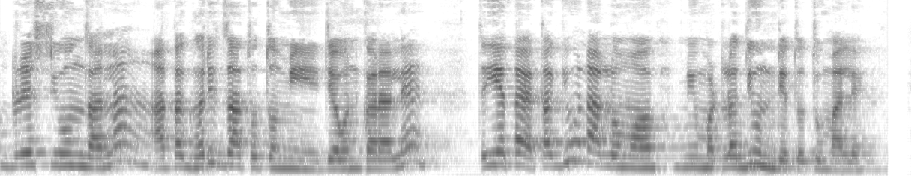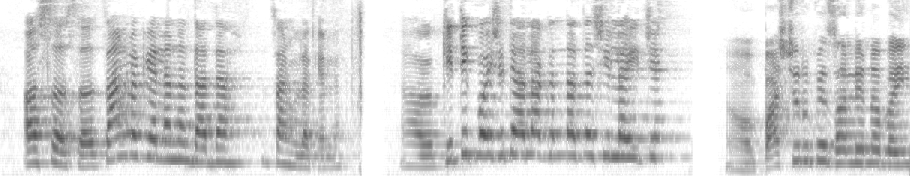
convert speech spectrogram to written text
ड्रेस शिवून झाला. आता घरीच जात होतो मी जेवण करायला. तर येता येता घेऊन आलो मग. मी म्हटलं देऊन देतो तुम्हाला. असं असं. चांगलं केलं ना दादा चांगलं केलं. अं, किती पैसे द्यावं लागेल दादा शिलाईचे? पाचशे रुपये झाले ना बाई?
